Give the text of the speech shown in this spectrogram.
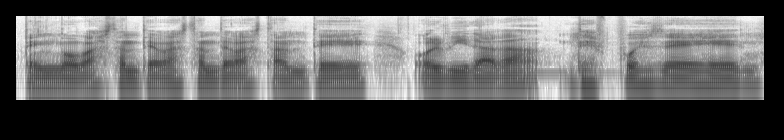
tengo bastante, bastante, bastante olvidada después del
